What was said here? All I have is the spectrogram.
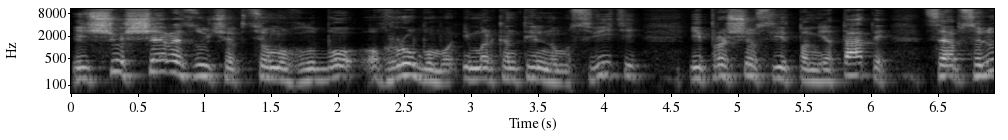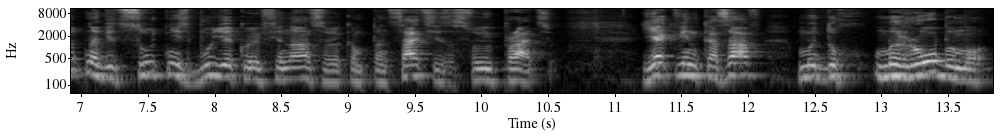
І що ще разуче в цьому грубому і меркантильному світі, і про що слід пам'ятати, це абсолютна відсутність будь-якої фінансової компенсації за свою працю. Як він казав, ми, дух- ми робимо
